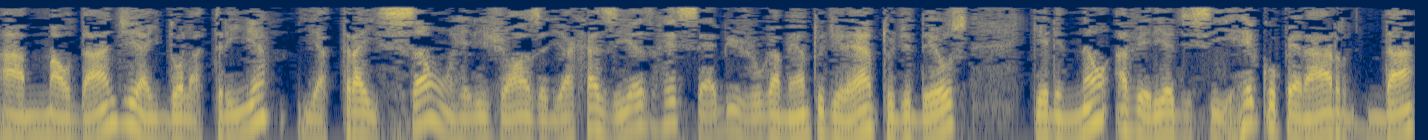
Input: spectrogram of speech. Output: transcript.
a maldade, a idolatria e a traição religiosa de Acasias recebe julgamento direto de Deus, que ele não haveria de se recuperar da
